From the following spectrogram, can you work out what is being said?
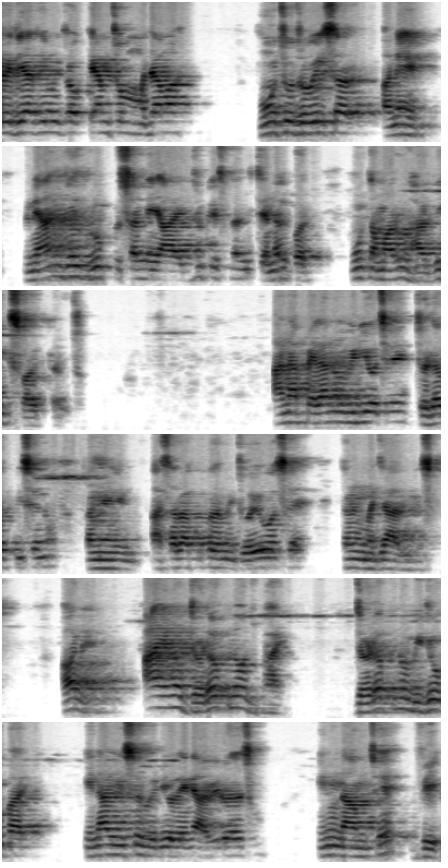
વિદ્યાર્થી મિત્રો, કેમ છો? મજામાં? હું છું ધ્રુવિલ સર અને જ્ઞાનજય ગ્રુપ સરની આ એજ્યુકેશનલ ચેનલ પર હું તમારું હાર્દિક સ્વાગત કરું છું. આના પહેલાનો વીડિયો છે, ઝડપ વિશેનો. તમે આશા રાખું કે તમે જોયો હશે તમને મજા આવી હશે. અને આ એનો ઝડપનો જ ભાઈ ઝડપનો બીજો ભાઈ એના વિશે વીડિયો લઈને આવી રહ્યો છું. એનું નામ છે વેગ.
